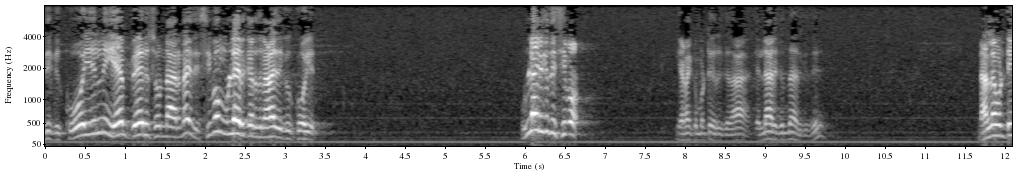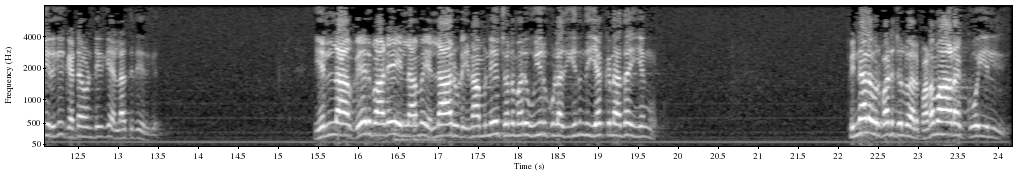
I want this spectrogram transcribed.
இதுக்கு கோயில்னு ஏன் பேரு சொன்னாருன்னா இது சிவம் உள்ள இருக்கிறதுனால இதுக்கு கோயில். உள்ள இருக்குது சிவம். எனக்கு மட்டும் இருக்குதா? எல்லாருக்கும் தான் இருக்குது. நல்ல வண்டி இருக்கு கெட்ட வண்டி இருக்கு எல்லாத்துலயும் இருக்கு. எல்லா வேறுபாடே இல்லாம எல்லாருடைய நாம சொன்ன மாதிரி உயிருக்குள்ள அது இருந்து இயக்குனாதான் இயங்கும். பின்னால ஒரு பாட்டு சொல்லுவார் படமாட கோயில்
